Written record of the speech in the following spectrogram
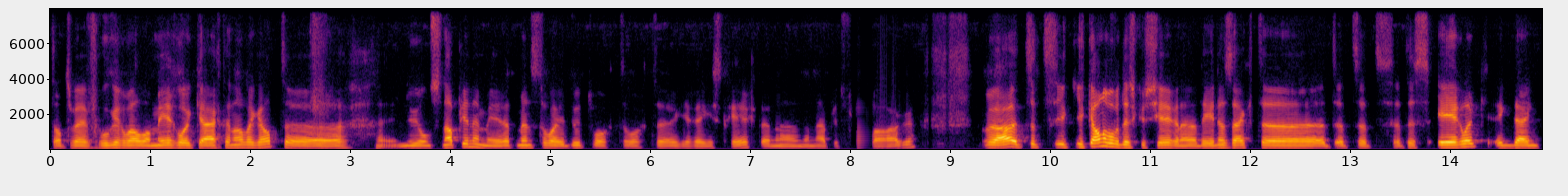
dat wij vroeger wel wat meer rode kaarten hadden gehad. nu ontsnap je niet meer. Het minste wat je doet, wordt, wordt geregistreerd en dan heb je het vlaggen. Ja, het, je, je, kan erover discussiëren. Hè. De ene zegt, het, het, het is eerlijk. Ik denk,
